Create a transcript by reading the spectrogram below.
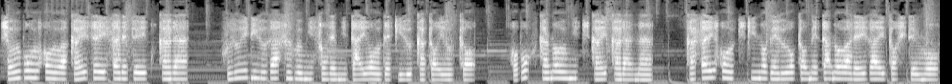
消防法は改正されていくから、古いビルがすぐにそれに対応できるかというと、ほぼ不可能に近いからな。火災報知器のベルを止めたのは例外としても、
